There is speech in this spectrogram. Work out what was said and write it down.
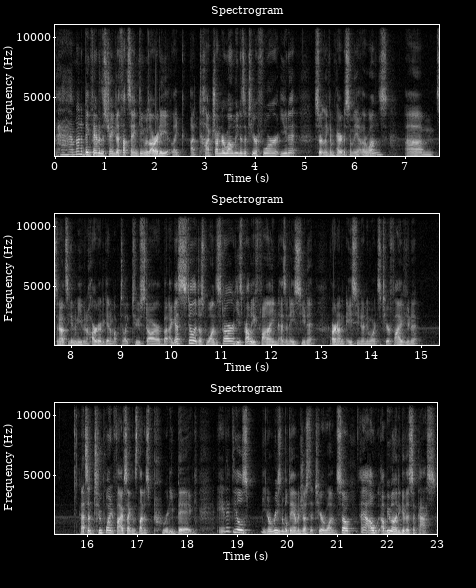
I'm not a big fan of this change. I thought Sand King was already like a touch underwhelming as a tier 4 unit, certainly compared to some of the other ones. Um, so now it's going to be even harder to get him up to like 2 star, but I guess still at just 1 star, he's probably fine as an ace unit, or not an ace unit anymore, it's a tier 5 unit. That's a 2.5 second stun is pretty big, and it deals you know reasonable damage just at tier one. So I'll, I'll be willing to give this a pass.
